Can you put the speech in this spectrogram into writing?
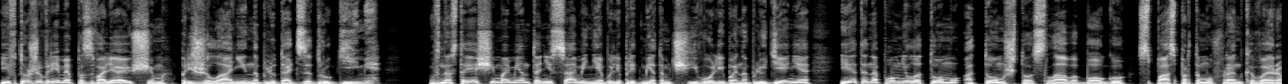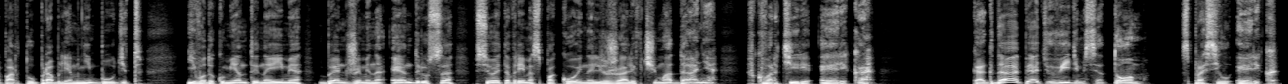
и в то же время позволяющим при желании наблюдать за другими. В настоящий момент они сами не были предметом чьего-либо наблюдения, и это напомнило Тому о том, что, слава богу, с паспортом у Фрэнка в аэропорту проблем не будет. Его документы на имя Бенджамина Эндрюса все это время спокойно лежали в чемодане, в квартире Эрика. «Когда опять увидимся, Том?» — спросил Эрик.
